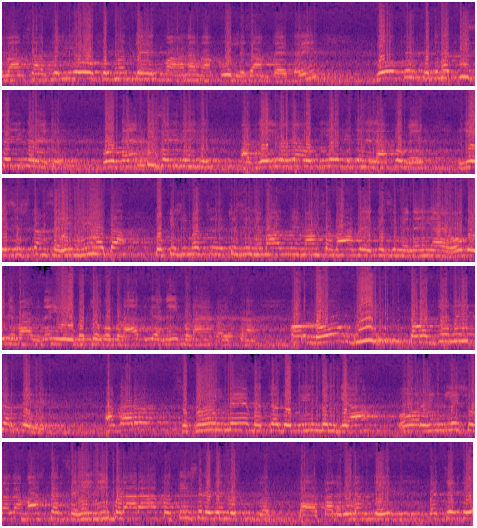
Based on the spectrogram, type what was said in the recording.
امام صاحب کے لیے وہ خدمت کا ایک ماہانہ معقول نظام طے کریں۔ وہ پھر خدمت بھی صحیح کریں گے، وہ ٹائم بھی صحیح دیں گے۔ اب یہی وجہ ہوتی ہے کہ جن علاقوں میں یہ سسٹم صحیح نہیں ہوتا، تو کسی مسجد، کسی نماز میں امام صاحب آ گئے، کسی میں نہیں آئے، ہو گئی نماز، نہیں ہوئی، بچوں کو پڑھا دیا، نہیں پڑھایا اس طرح۔ اور لوگ بھی توجہ نہیں کرتے ہیں۔ اگر اسکول میں بچہ دو تین دن گیا اور انگلش والا ماسٹر صحیح نہیں پڑھا رہا تو تیسرے دن اس طالب علم کے بچے کے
